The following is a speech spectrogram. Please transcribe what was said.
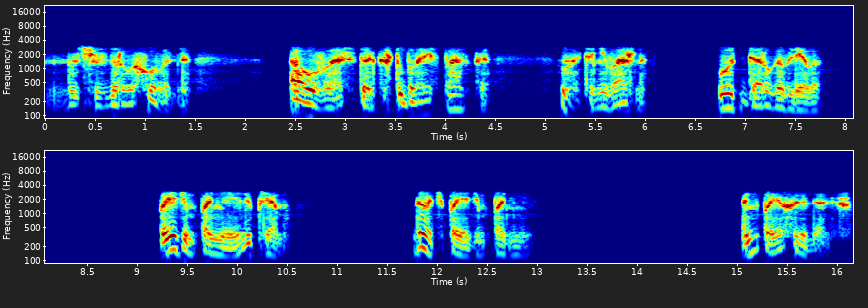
Ночью здорово холодно. А у вас только что была испанка. О, это не важно. Вот дорога влево. Поедем по ней или прямо? Давайте поедем по ней. Они поехали дальше.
